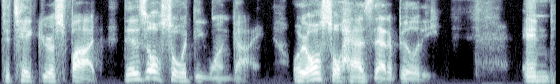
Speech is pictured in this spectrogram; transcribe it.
to take your spot that is also a D1 guy or also has that ability. And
